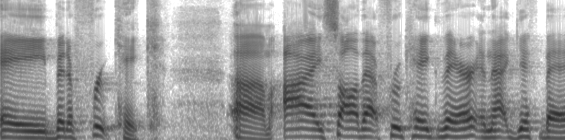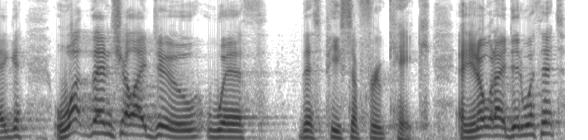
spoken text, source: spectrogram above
a bit of fruitcake. Um, I saw that fruitcake there in that gift bag. What then shall I do with this piece of fruitcake? And you know what I did with it?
